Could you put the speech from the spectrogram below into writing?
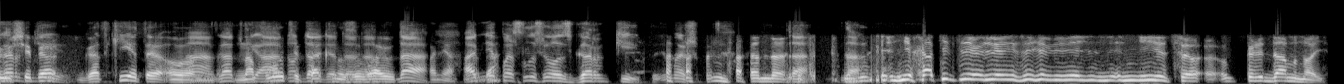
такое у себя гадки это э, А, на А, плоте ну да, так да, называют. да. Понятно. А да? мне послышалось горки, понимаешь? Не хотите ли извиниться передо мной?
